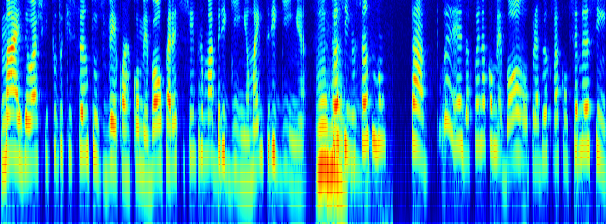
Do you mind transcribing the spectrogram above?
mas eu acho que tudo que Santos vê com a Comebol parece sempre uma briguinha, uma intriguinha. Uhum. Então, assim, o Santos não. Tá, beleza, foi na Comebol para ver o que vai acontecer, mas assim,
